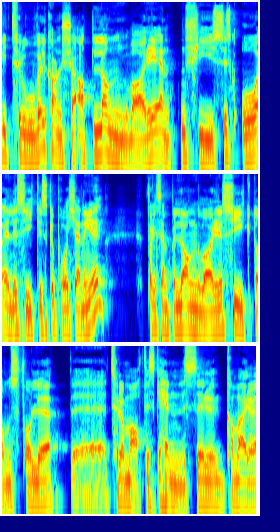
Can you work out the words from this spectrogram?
vi tror vel kanskje at langvarige enten fysisk og eller psykiske påkjenninger, f.eks. langvarige sykdomsforløp, eh, traumatiske hendelser, kan være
